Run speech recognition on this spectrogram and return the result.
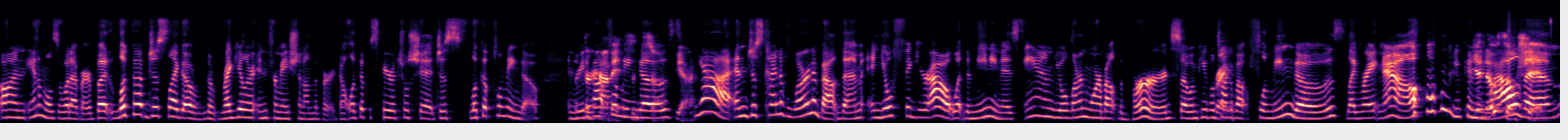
on animals or whatever but look up just like a, the regular information on the bird. Don't look up spiritual shit just look up flamingo and read about flamingos. yeah. Yeah and just kind of learn about them and you'll figure out what the meaning is and you'll learn more about the bird. So when people right. talk about flamingos like right now you can you know wow them.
